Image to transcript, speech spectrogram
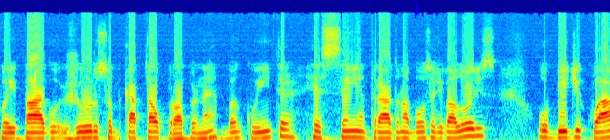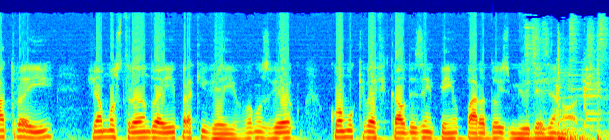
foi pago juros sobre capital próprio, né? Banco Inter, recém entrado na bolsa de valores, o BID 4 aí já mostrando aí para que veio. Vamos ver como que vai ficar o desempenho para 2019.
